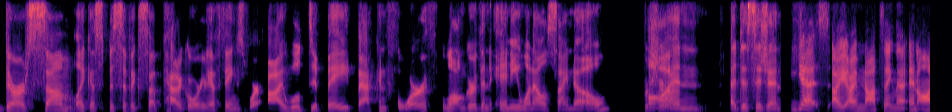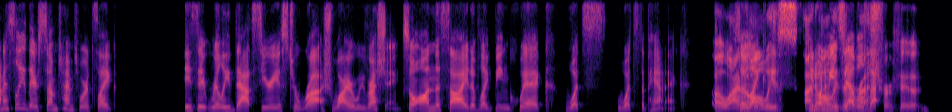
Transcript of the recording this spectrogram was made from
there are some, like a specific subcategory of things where I will debate back and forth longer than anyone else I know For sure. on a decision. Yes, I, I'm not saying that. And honestly, there's sometimes where it's like, is it really that serious to rush? Why are we rushing? So on the side of like being quick, what's what's the panic? Oh, I'm So, like, always, you I'm know what I mean? always in a Devil's rush a- for food.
